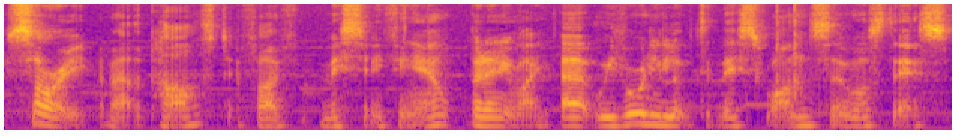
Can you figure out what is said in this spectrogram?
sorry about the past if I've missed anything out. But anyway, uh, we've already looked at this one. So what's this?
